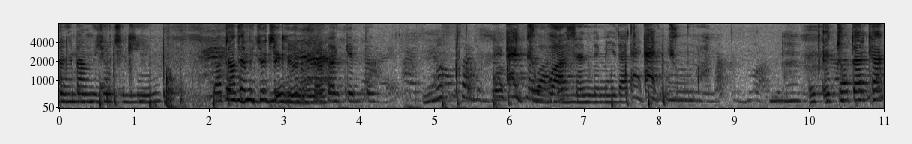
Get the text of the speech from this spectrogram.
Şöyle ben video çekeyim. Zaten video çekiyorum. Fark En çok var sende Miraç. En çok derken,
